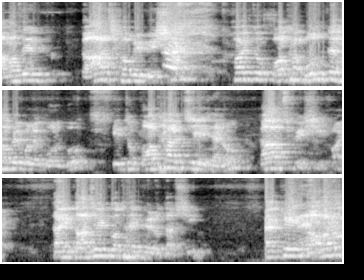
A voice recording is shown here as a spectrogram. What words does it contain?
আমাদের কাজ হবে বেশি, হয়তো কথা বলতে হবে বলে বলব, কিন্তু কথার চেয়ে যেন কাজ বেশি হয়। তাই কাজের কথায় ফেরত আসি। তাকে আবারও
